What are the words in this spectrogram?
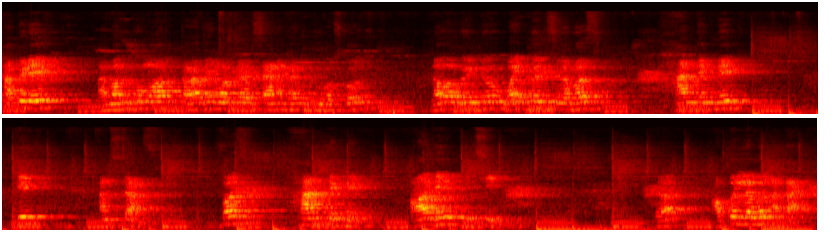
happy day. I'm Arun Kumar, Karate Master, San Academy Group of School. Now I'm going to white belt syllabus, hand technique, kick and stance. First, hand technique, Age Uchi. The upper level attack.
